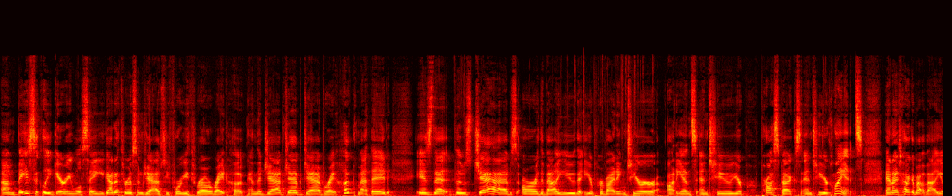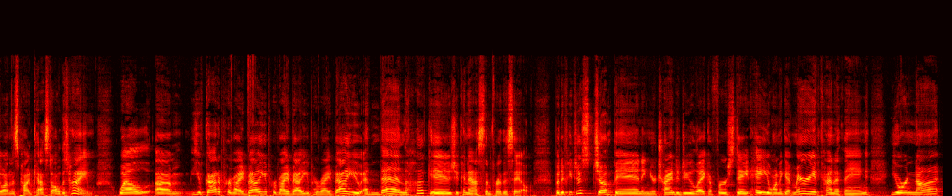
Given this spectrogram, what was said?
Um, basically, Gary will say you got to throw some jabs before you throw a right hook. And the jab, jab, jab, right hook method is that those jabs are the value that you're providing to your audience and to your prospects and to your clients. And I talk about value on this podcast all the time. Well, um, you've got to provide value, provide value, provide value. And then the hook is you can ask them for the sale. But if you just jump in and you're trying to do like a first date, hey, you want to get married kind of thing, you're not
